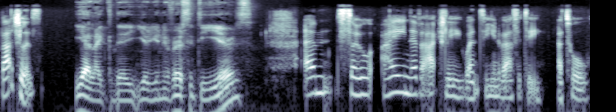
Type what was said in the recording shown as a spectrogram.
bachelor's. Yeah, like the your university years. Um, so I never actually went to university at all.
